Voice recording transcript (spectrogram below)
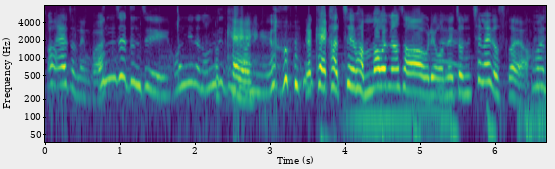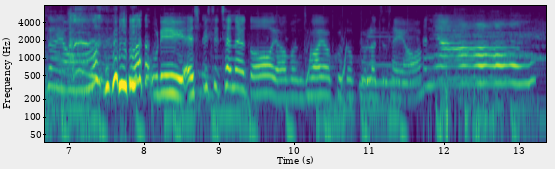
초대해주는 거야? 언제든지 언니는 언제든지 오케이. 가능해요. 이렇게 같이 밥 먹으면서 우리 오늘 네. 좀 친해졌어요. 맞아요. 우리 SBC 채널도 여러분 좋아요, 구독 눌러주세요. 안녕.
